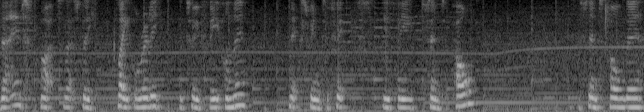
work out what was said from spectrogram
That is. Right, so that's the plate already, the two feet on there. Next thing to fix is the centre pole. It's the centre pole there,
